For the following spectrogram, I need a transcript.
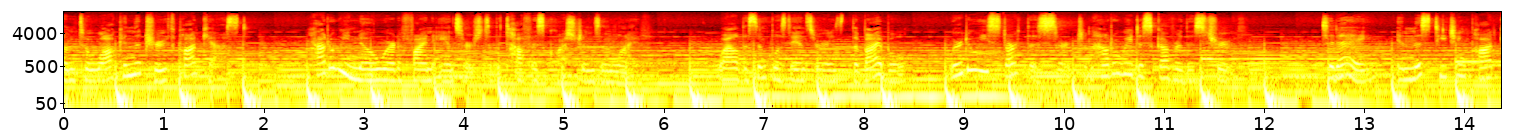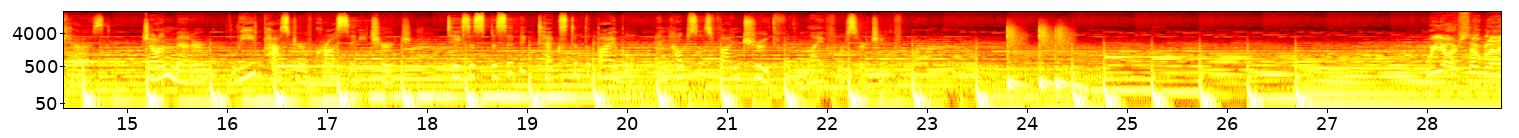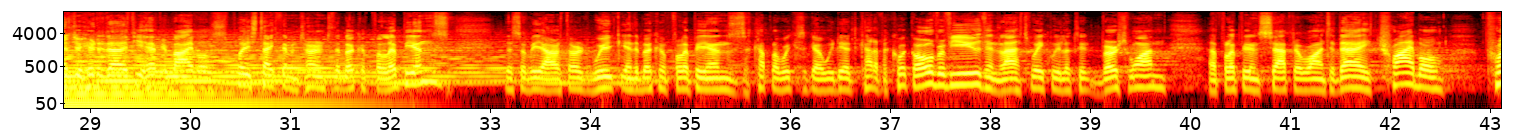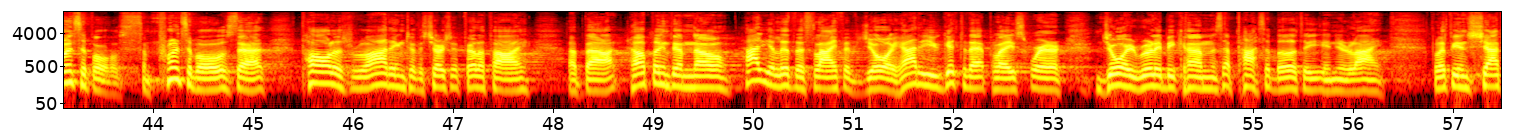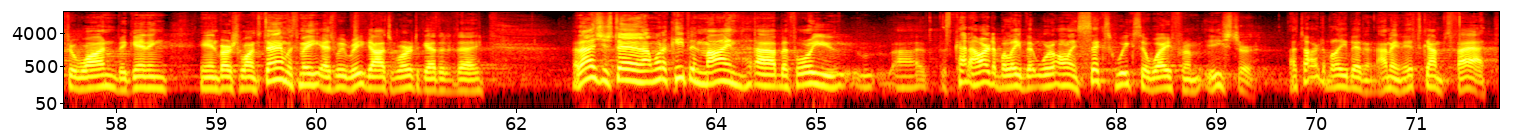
Welcome to Walk in the Truth podcast. How do we know where to find answers to the toughest questions in life? While the simplest answer is the Bible, where do we start this search and how do we discover this truth? Today, in this teaching podcast, John Meador, lead pastor of Cross City Church, takes a specific text of the Bible and helps us find truth for the life we're searching for. Are so glad you're here today. If you have your Bibles, please take them and turn to the book of Philippians. This will be our third week in the book of Philippians. A couple of weeks ago, we did kind of a quick overview. Then last week, we looked at verse 1 of Philippians chapter 1. Today, tribal principles, some principles that Paul is writing to the church at Philippi about, helping them know how do you live this life of joy? How do you get to that place where joy really becomes a possibility in your life? Philippians chapter 1, beginning in verse 1. Stand with me as we read God's word together today. And as you stand, I want to keep in mind uh, before you, uh, it's kind of hard to believe that we're only six weeks away from Easter. That's hard to believe, isn't it? I mean, it comes fast.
